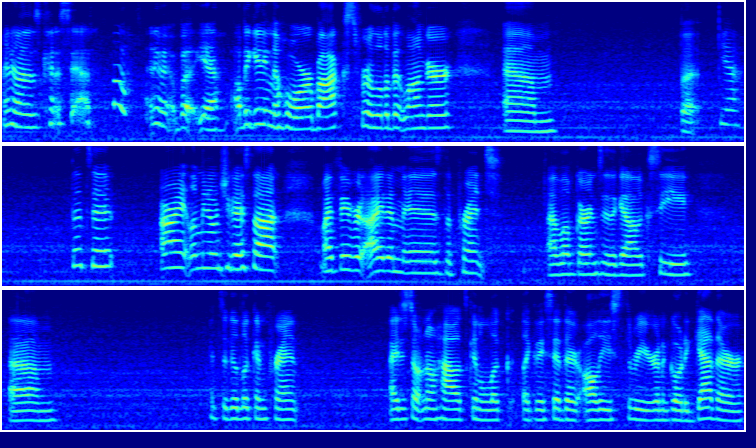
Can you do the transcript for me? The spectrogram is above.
I know, it was kind of sad. Anyway, but yeah, I'll be getting the horror box for a little bit longer. Um, but yeah, that's it. Alright, let me know what you guys thought. My favorite item is the print. I love Guardians of the Galaxy. Um, it's a good looking print. I just don't know how it's going to look. Like they said, they're all these three are going to go together.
